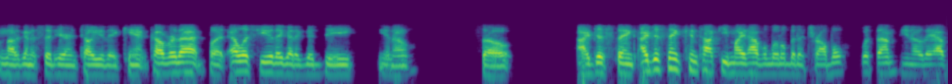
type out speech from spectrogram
I'm not going to sit here and tell you they can't cover that, but LSU they got a good D, you know. So I just think I just think Kentucky might have a little bit of trouble with them. You know, they have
